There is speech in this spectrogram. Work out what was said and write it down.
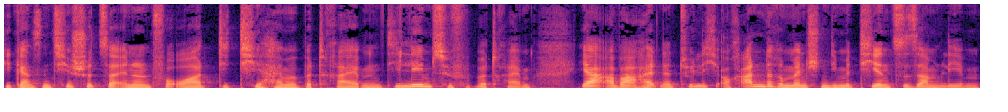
Die ganzen TierschützerInnen vor Ort, die Tierheime betreiben, die Lebenshilfe betreiben. Ja, aber halt natürlich auch andere Menschen, die mit Tieren zusammenleben.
